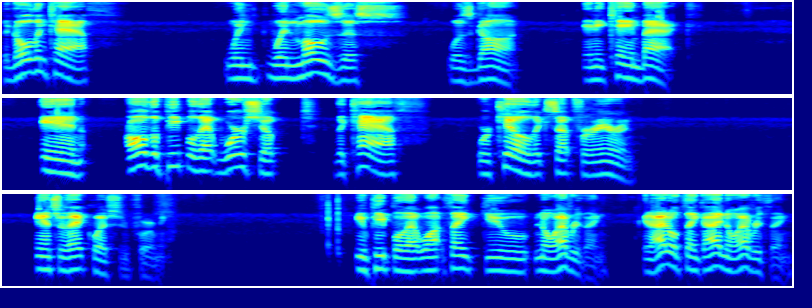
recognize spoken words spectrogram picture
the golden calf, when when Moses was gone and he came back? And all the people that worshiped the calf were killed except for Aaron. Answer that question for me. You people that want think you know everything. And I don't think I know everything.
